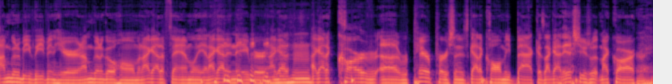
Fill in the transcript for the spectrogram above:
I'm going to be leaving here, and I'm going to go home, and I got a family, and I got a neighbor, and I got I got a car uh, repair person who's got to call me back because I got issues with my car, Right.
